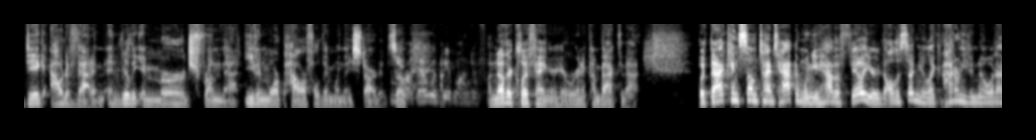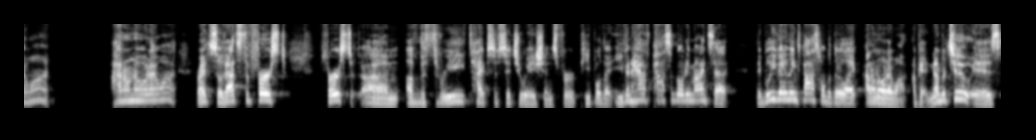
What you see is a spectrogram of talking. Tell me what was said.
dig out of that and, and really emerge from that even more powerful than when they started. So oh, that would be wonderful. Another cliffhanger here. We're going to come back to that. But that can sometimes happen when you have a failure. All of a sudden, you're like, I don't even know what I want. I don't know what I want. Right. So that's the first first um, of the three types of situations for people that even have possibility mindset. They believe anything's possible, but they're like, I don't know what I want. Okay. Number two is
